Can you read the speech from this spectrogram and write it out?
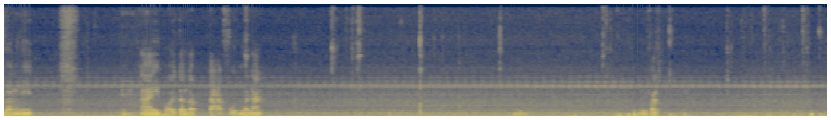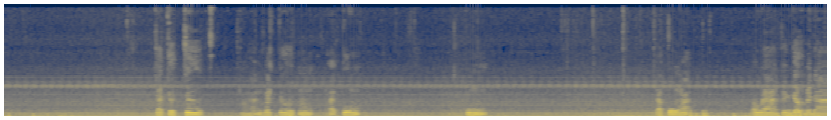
ช่วงนี้ ไอบ่อยตั้งกับตากฝนวันนั้นมันก็ จะจืดจืดๆอาหารก็จืดอืมไข่กุ้ง กุ้งแต่กุ้งอะเราแหวงกินเยอะไม่ได้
